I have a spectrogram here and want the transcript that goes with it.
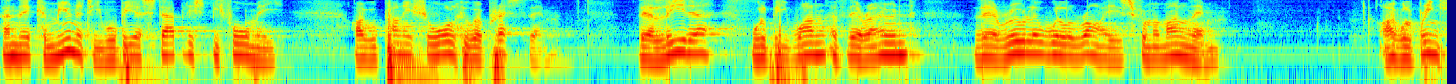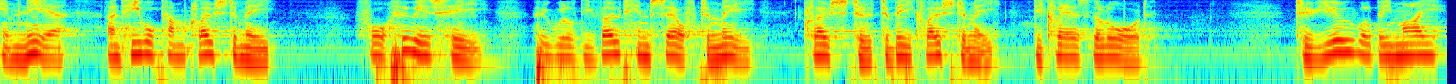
and their community will be established before me. I will punish all who oppress them. Their leader will be one of their own their ruler will arise from among them. I will bring him near, and he will come close to me. For who is he who will devote himself to me, close to, to be close to me, declares the Lord. To you will be my,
